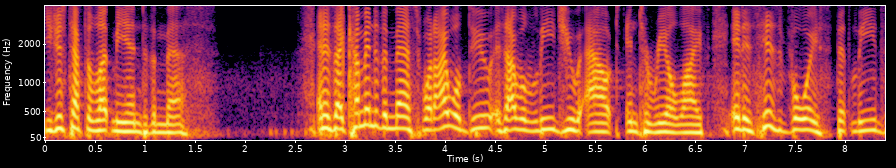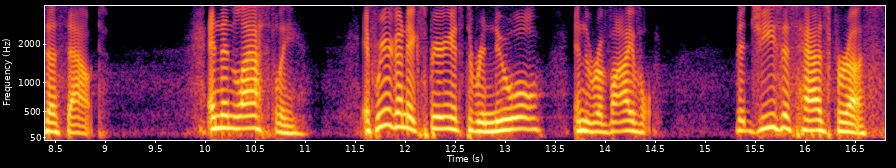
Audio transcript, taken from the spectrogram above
You just have to let me into the mess. And as I come into the mess, what I will do is I will lead you out into real life. It is His voice that leads us out. And then, lastly, if we are going to experience the renewal and the revival that Jesus has for us,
